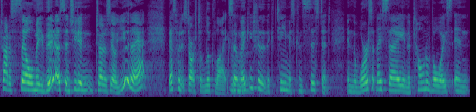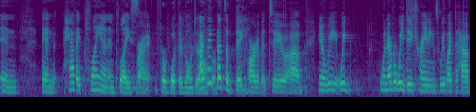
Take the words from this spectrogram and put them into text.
try to sell me this and she didn't try to sell you that? That's what it starts to look like. Mm-hmm. So making sure that the team is consistent in the words that they say, in their tone of voice, and and and have a plan in place Right. for what they're going to do. I offer. think that's a big part of it too. Um, you know, we, we whenever we do trainings, we like to have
